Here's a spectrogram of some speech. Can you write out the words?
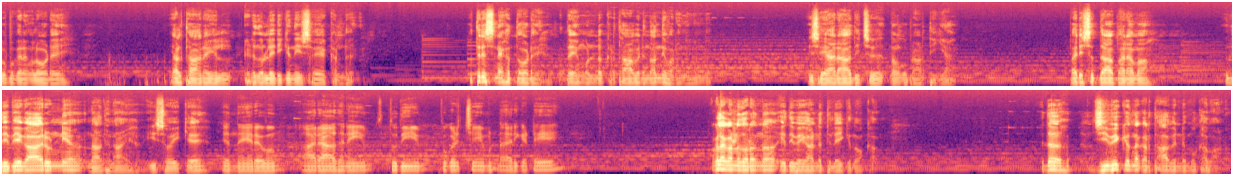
ഉപകരങ്ങളോടെ ഇയാൾ താരയിൽ എഴുന്നള്ളിരിക്കുന്ന ഈശോയെ കണ്ട് ഒത്തിരി സ്നേഹത്തോടെ ഹൃദയം കൊണ്ട് കർത്താവിന് നന്ദി പറഞ്ഞുകൊണ്ട് ഈശോയെ ആരാധിച്ച് നമുക്ക് പ്രാർത്ഥിക്കാം. പരിശുദ്ധ പരമ ദിവ്യകാരുണ്യ നാഥനായ ഈശോയ്ക്ക് എന്നേരവും ആരാധനയും സ്തുതിയും പുകഴ്ചയും ഉണ്ടായിരിക്കട്ടെ. മക്കളെ കണ്ണു തുറന്ന് ഈ ദിവ്യകാണ്ഡത്തിലേക്ക് നോക്കാം. ഇത് ജീവിക്കുന്ന കർത്താവിന്റെ മുഖമാണ്.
